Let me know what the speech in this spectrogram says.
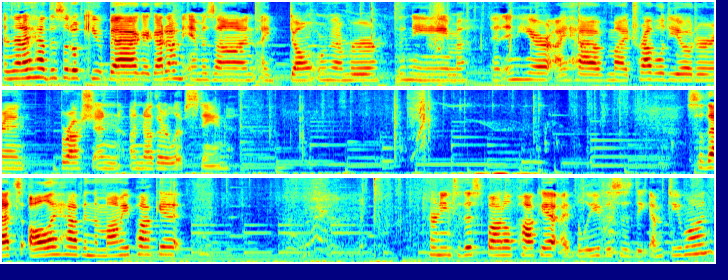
And then I have this little cute bag. I got it on Amazon. I don't remember the name. And in here I have my travel deodorant, brush, and another lip stain. So that's all I have in the mommy pocket. Turning to this bottle pocket, I believe this is the empty one.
